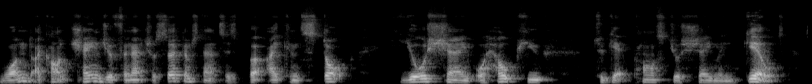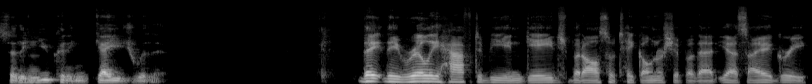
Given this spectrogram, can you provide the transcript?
wand. I can't change your financial circumstances, but I can stop your shame or help you to get past your shame and guilt so that mm-hmm. you can engage with it. They they really have to be engaged but also take ownership of that. Yes i agree.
